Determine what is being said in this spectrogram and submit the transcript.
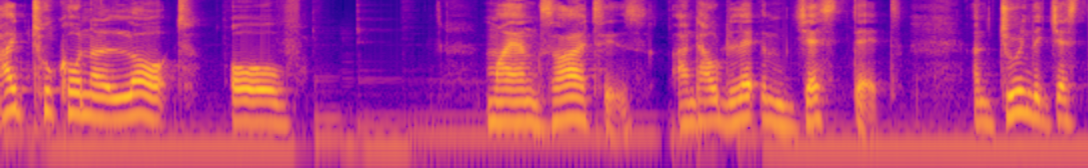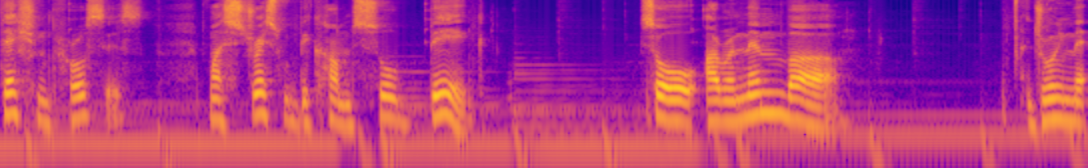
I took on a lot of my anxieties and I would let them gestate. And during the gestation process, my stress would become so big. So I remember during the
